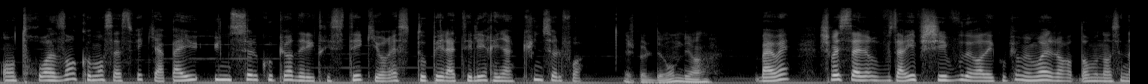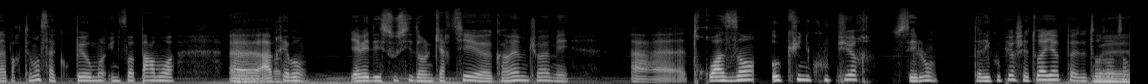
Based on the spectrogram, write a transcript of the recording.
en trois ans, comment ça se fait qu'il n'y a pas eu une seule coupure d'électricité qui aurait stoppé la télé rien qu'une seule fois? Je me le demande bien. Bah ouais, je sais pas si ça vous arrive chez vous d'avoir des coupures, mais moi, genre dans mon ancien appartement, ça coupait au moins une fois par mois. Euh, Ouais, après, bon, il y avait des soucis dans le quartier euh, quand même, tu vois, mais euh, trois ans, aucune coupure, c'est long. T'as des coupures chez toi, Yop, de temps en temps?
